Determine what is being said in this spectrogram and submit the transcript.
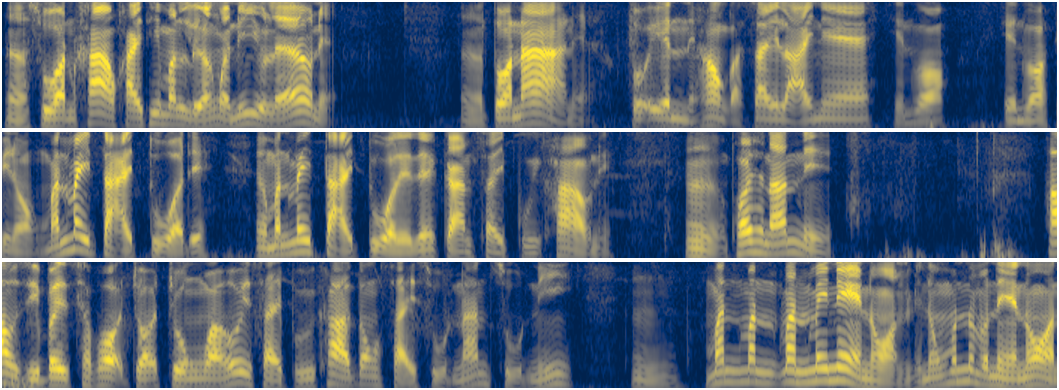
เออส่วนข้าวใครที่มันเหลืองแบบนี้อยู่แล้วเนี่ยเออตัวหน้าเนี่ยตัวเอ็นเนี่ยห้องกับใส่หลายแน่เห็นบอเห็นบอพี่น้องมันไม่ตายตัวด้เออมันไม่ตายตัวเลยในการใส่ปุ๋ยข้าวนี่เออเพราะฉะนั้นนี่เฮาสิไปเฉพาะเจาะจงว่าเฮ้ยใส่ปุ๋ยข้าวต้องใส่สูตรนั้นสูตรนี้อืมมันมันมันไม่แน่นอนพี่น้องมันไม่แน่นอน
